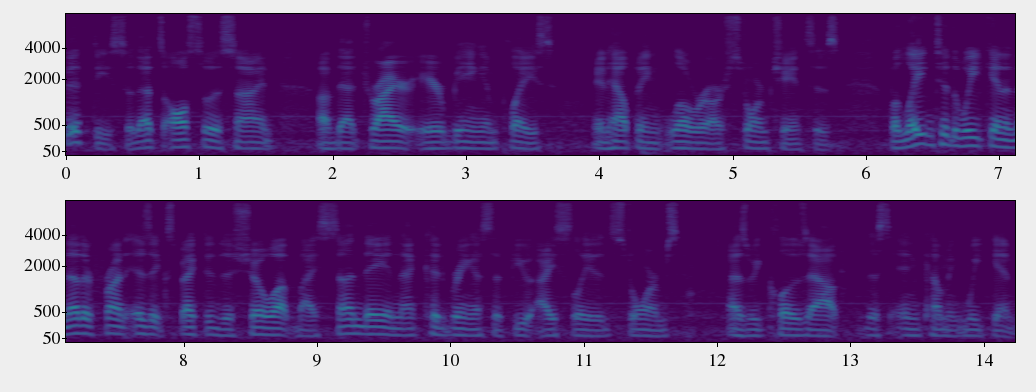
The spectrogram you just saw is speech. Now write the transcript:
50s. So that's also a sign of that drier air being in place and helping lower our storm chances. But late into the weekend, another front is expected to show up by Sunday, and that could bring us a few isolated storms as we close out this incoming weekend.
